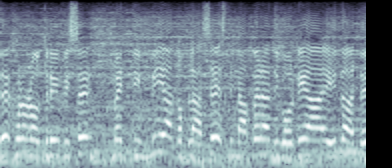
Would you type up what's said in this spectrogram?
δεν χρονοτρίβησε. Με τη μία το πλασέ στην απέναντι γωνία είδατε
